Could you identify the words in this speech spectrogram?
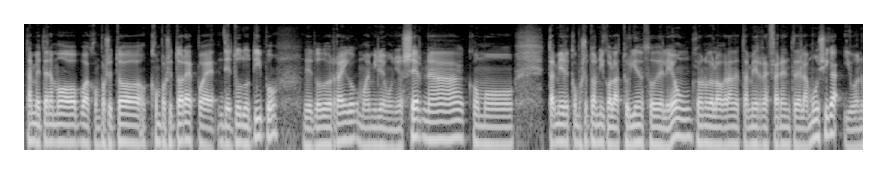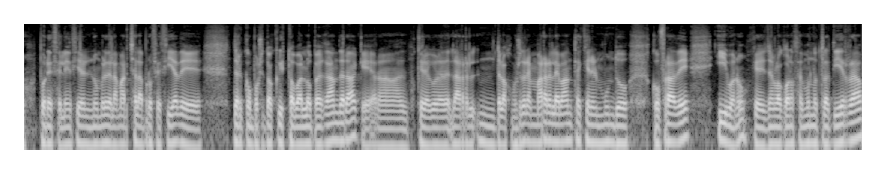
También tenemos pues compositor, compositores pues de todo tipo, de todo raigo, como Emilio Muñoz Serna, como también el compositor Nicolás Turienzo de León, que es uno de los grandes también referentes de la música, y bueno, por excelencia el nombre de la marcha La Profecía de, del compositor Cristóbal López Gándara, que ahora creo que es de los compositores más relevantes que en el mundo cofrade y bueno, que ya no lo conocemos en nuestra tierra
